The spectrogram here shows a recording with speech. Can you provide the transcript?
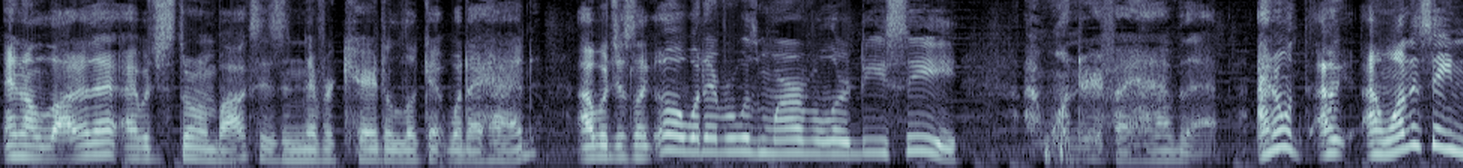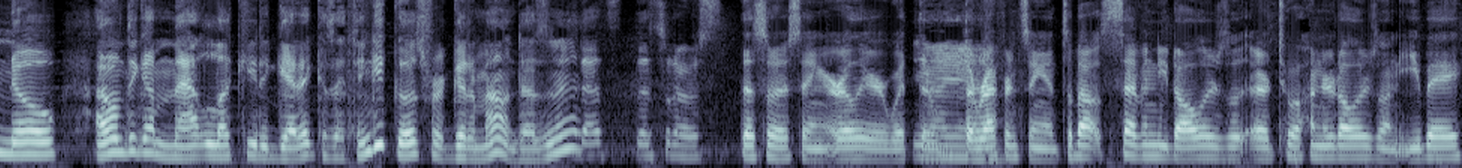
and a lot of that I would just throw in boxes and never care to look at what I had. I would just like, oh, whatever was Marvel or DC. I wonder if I have that. I don't. I I want to say no. I don't think I'm that lucky to get it because I think it goes for a good amount, doesn't it? That's that's what I was. That's what I was saying earlier with the Yeah, yeah, the yeah. referencing. It's about seventy dollars or to hundred dollars on eBay,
